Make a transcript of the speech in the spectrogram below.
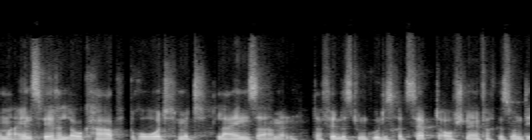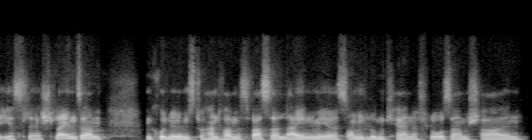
Nummer eins wäre Low Carb Brot mit Leinsamen. Da findest du ein gutes Rezept auf schnellfachgesund.de slash Leinsamen. Im Grunde nimmst du handwarmes Wasser, Leinmehl, Sonnenblumenkerne, Flohsamenschalen,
